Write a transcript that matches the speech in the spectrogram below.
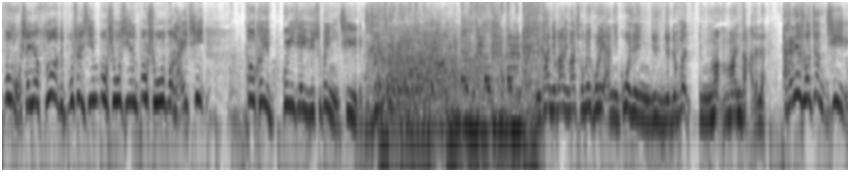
父母身上所有的不顺心、不舒心、不舒服、来气，都可以归结于是被你气的。你看你爸你妈愁眉苦脸，你过去你就你就就问你妈妈你咋的了？他肯定说叫你气的。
